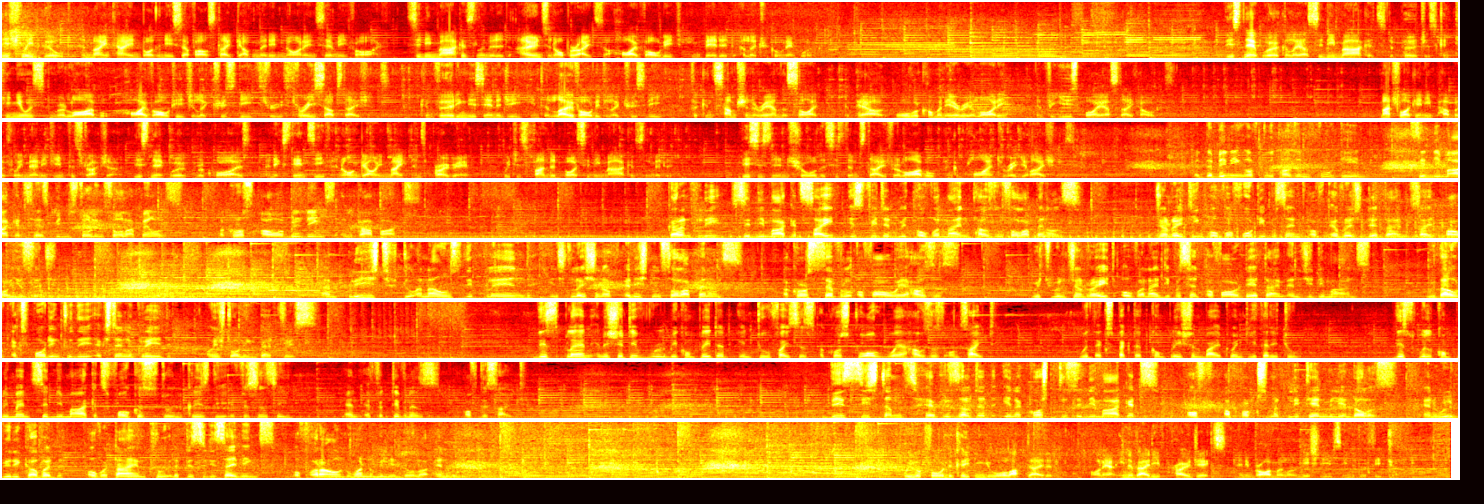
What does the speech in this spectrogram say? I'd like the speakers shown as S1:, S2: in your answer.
S1: Initially built and maintained by the New South Wales State Government in 1975, Sydney Markets Limited owns and operates a high voltage embedded electrical network. This network allows Sydney Markets to purchase continuous and reliable high voltage electricity through three substations, converting this energy into low voltage electricity for consumption around the site to power all the common area lighting and for use by our stakeholders. Much like any publicly managed infrastructure, this network requires an extensive and ongoing maintenance program, which is funded by Sydney Markets Limited. This is to ensure the system stays reliable and compliant to regulations.
S2: At the beginning of 2014, Sydney Markets has been installing solar panels across our buildings and car parks. Currently, Sydney Market site is fitted with over 9,000 solar panels, generating over 40% of average daytime site power usage. I'm pleased to announce the planned installation of additional solar panels across several of our warehouses which will generate over 90% of our daytime energy demands without exporting to the external grid or installing batteries. This planned initiative will be completed in two phases across 12 warehouses on site, with expected completion by 2032. This will complement Sydney Market's focus to increase the efficiency and effectiveness of the site. These systems have resulted in a cost to Sydney markets of approximately $10 million and will be recovered over time through electricity savings of around $1 million annually.
S1: We look forward to keeping you all updated on our innovative projects and environmental initiatives into the future.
